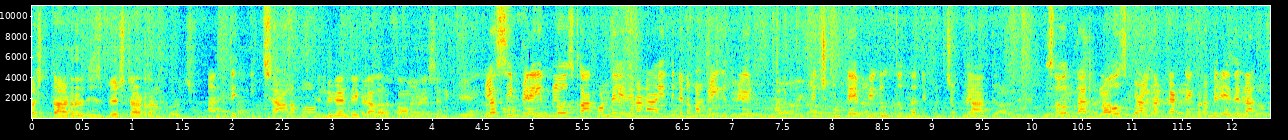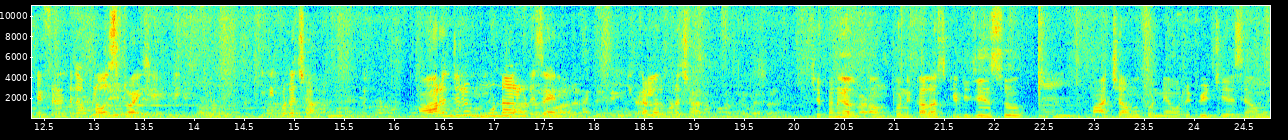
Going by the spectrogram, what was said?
ఫస్ట్ ఆర్డర్ చేసి బెస్ట్ ఆర్డర్ అనుకోవచ్చు. అంతే ఇది చాలా బాగుంది. ఎందుకంటే ఈ కలర్ కాంబినేషన్కి ప్లస్ ఈ ప్లెయిన్ బ్లౌజ్ కాకుండా ఏదైనా నా- ఎందుకంటే మంగళగిరి ప్లెయిన్ మనం కుట్టించుకుంటే పిగులుతుందండి కొంచెం క్లాత్. సో దాని బ్లౌజ్కి వెళ్ళడం కంటే కూడా మీరు ఏదైనా డిఫరెంట్గా బ్లౌజ్ ట్రై చేయండి. ఇది కూడా చాలా బాగుంది. ఆరెంజ్లో మూడు నాలుగు డిజైన్లు ఉన్నాయి. ఈ కలర్ కూడా చాలా బాగుంది. చెప్పాను కదా మేడం కొన్ని కలర్స్కి డిజైన్స్. మార్చాము కొన్ని ఏమో రిపీట్ చేసాము.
